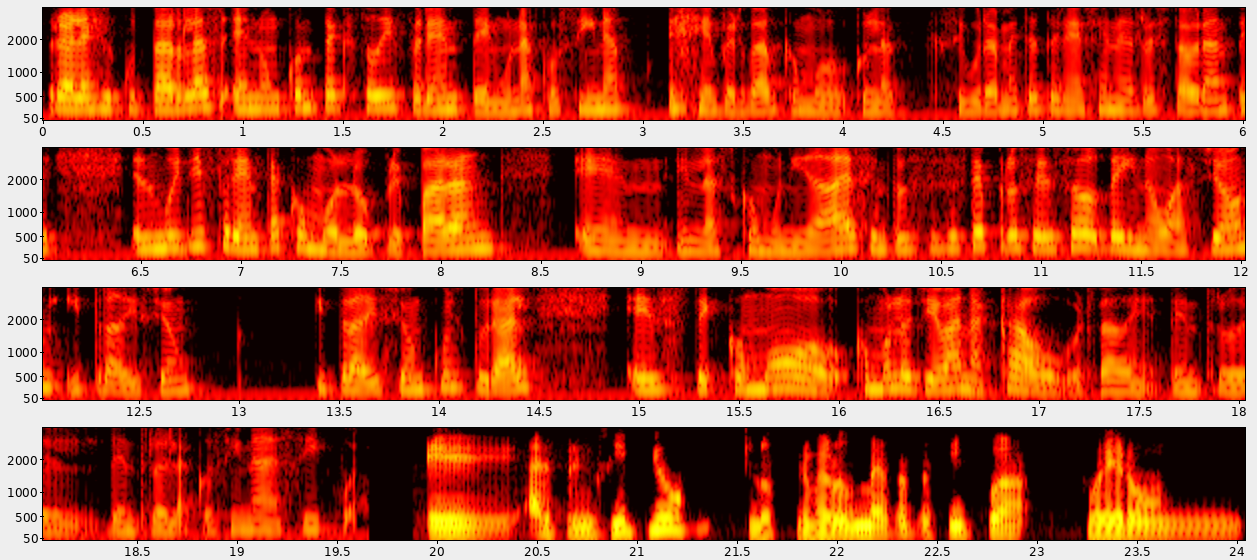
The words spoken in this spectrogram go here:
pero al ejecutarlas en un contexto diferente, en una cocina, ¿verdad? Como con la que seguramente tenés en el restaurante, es muy diferente a como lo preparan en, en las comunidades. Entonces, este proceso de innovación y tradición y tradición cultural, este, ¿cómo, cómo lo llevan a cabo, verdad? Dentro, del, dentro de la cocina de Sicua. Eh, al principio, los primeros meses de Sicua fueron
